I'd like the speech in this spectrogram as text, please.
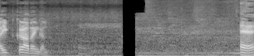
ਅਸੀਂ ਕਰਾ ਦਾਂਗੇ ਗੱਲ। ਐ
